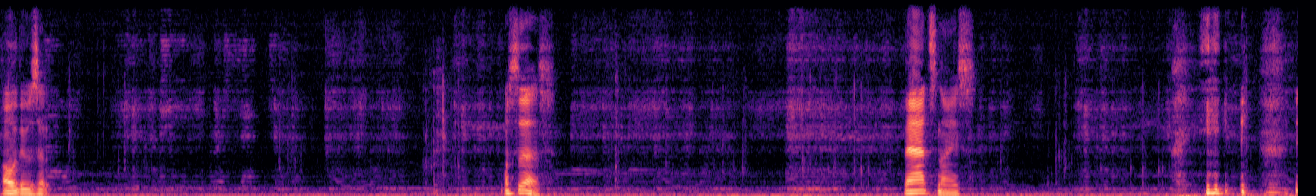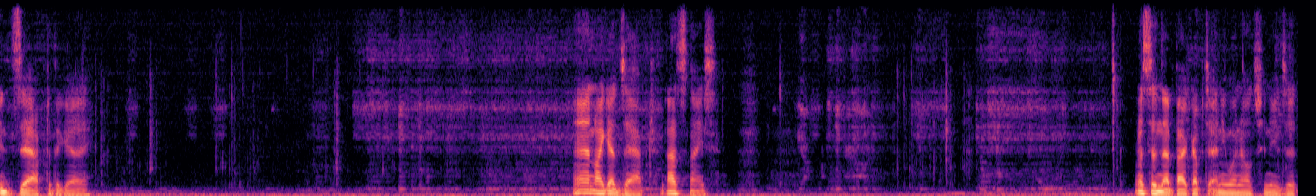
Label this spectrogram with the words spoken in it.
Oh, there was a... What's this? That's nice. It zapped the guy. And I got zapped. That's nice. I'm gonna send that back up to anyone else who needs it.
